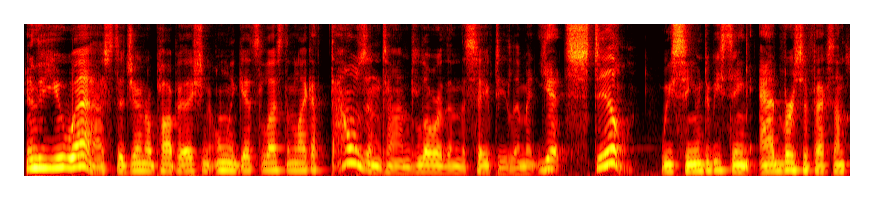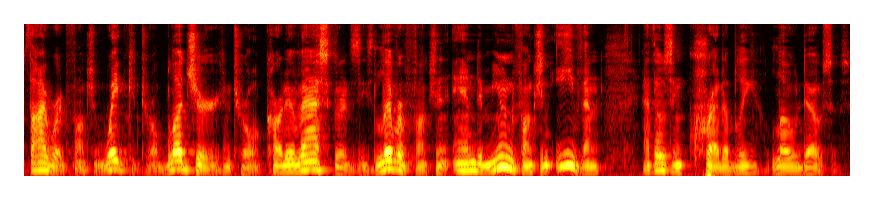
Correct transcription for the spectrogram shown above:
In the US, the general population only gets less than like a thousand times lower than the safety limit, yet still we seem to be seeing adverse effects on thyroid function, weight control, blood sugar control, cardiovascular disease, liver function, and immune function, even at those incredibly low doses.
